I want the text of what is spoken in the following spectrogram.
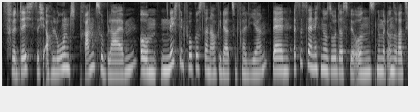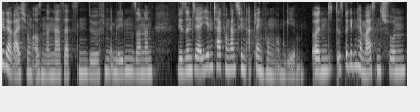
für dich sich auch lohnt, dran zu bleiben, um nicht den Fokus dann auch wieder zu verlieren. Denn es ist ja nicht nur so, dass wir uns nur mit unserer Zielerreichung auseinandersetzen dürfen im Leben, sondern wir sind ja jeden Tag von ganz vielen Ablenkungen umgeben. Und das beginnt ja meistens schon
